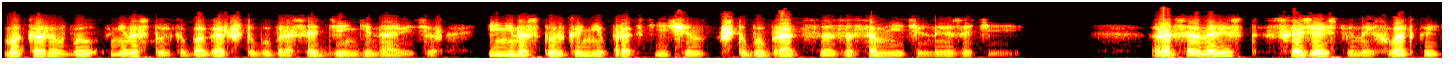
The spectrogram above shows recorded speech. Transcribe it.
Макаров был не настолько богат, чтобы бросать деньги на ветер, и не настолько непрактичен, чтобы браться за сомнительные затеи. Рационалист с хозяйственной хваткой,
